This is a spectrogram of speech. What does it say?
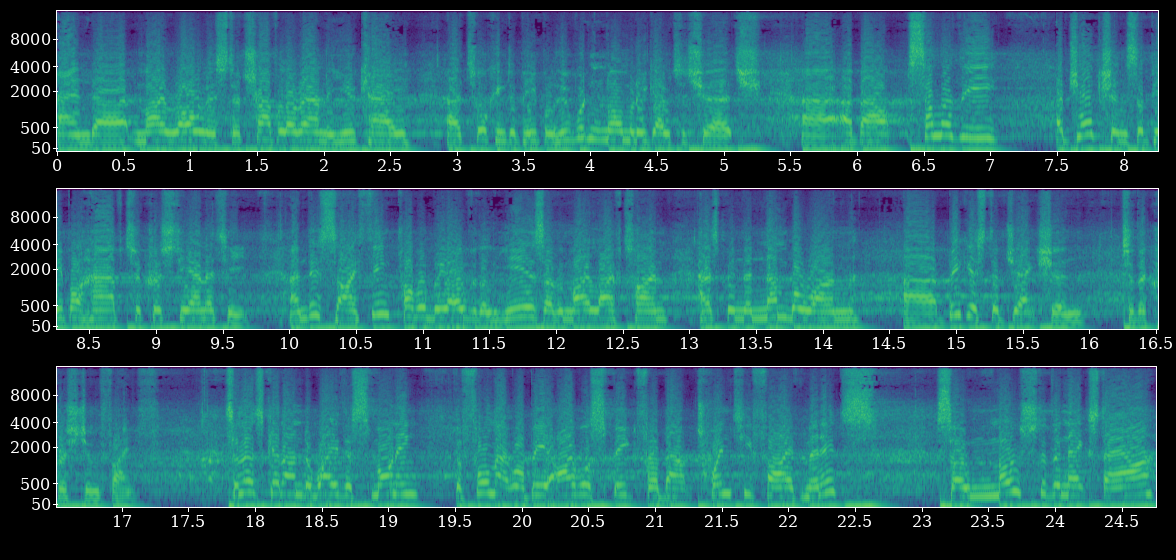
And uh, my role is to travel around the UK uh, talking to people who wouldn't normally go to church uh, about some of the objections that people have to Christianity. And this, I think, probably over the years, over my lifetime, has been the number one uh, biggest objection to the Christian faith. So let's get underway this morning. The format will be I will speak for about 25 minutes. So most of the next hour,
